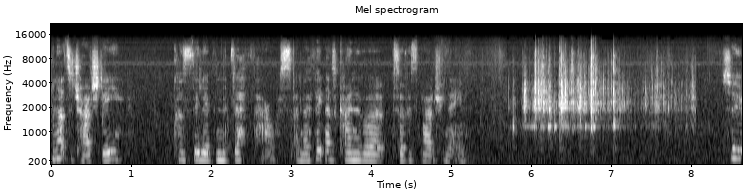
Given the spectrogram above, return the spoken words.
and that's a tragedy because they live in the death house and I think that's kind of a self-explanatory name. So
